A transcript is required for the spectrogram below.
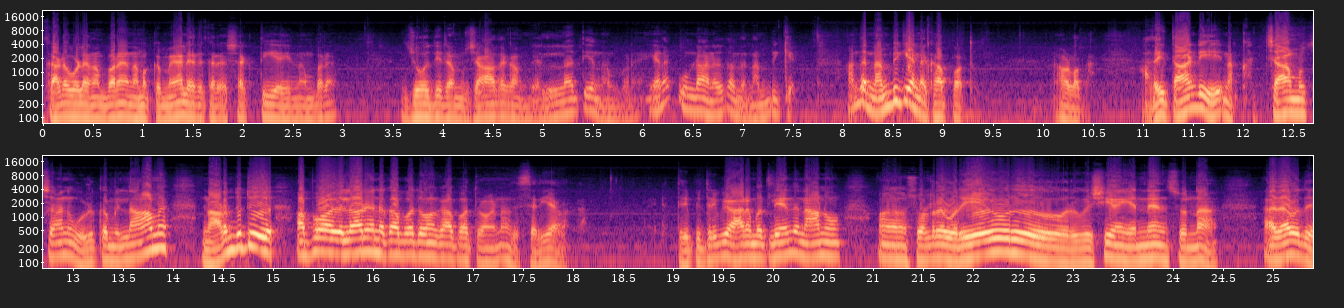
கடவுளை நம்புகிறேன் நமக்கு மேலே இருக்கிற சக்தியை நம்புகிறேன் ஜோதிடம் ஜாதகம் எல்லாத்தையும் நம்புகிறேன் எனக்கு உண்டானது அந்த நம்பிக்கை. அந்த நம்பிக்கை என்னை காப்பாற்றும் அவ்வளோதான் அதை தாண்டி நான் கச்சா முச்சான்னு ஒழுக்கம் இல்லாமல் நடந்துட்டு அப்போது எல்லோரும் என்னை காப்பாற்றுவாங்க காப்பாற்றுவாங்கன்னா அது சரியாக திருப்பி திருப்பி ஆரம்பத்துலேருந்து நானும் சொல்கிற ஒரே ஒரு ஒரு விஷயம் என்னன்னு சொன்னால் அதாவது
